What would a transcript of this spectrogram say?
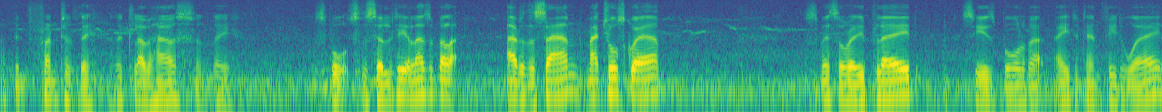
up in front of the, the clubhouse and the sports facility. Olazabal out of the sand, match all square. Smith already played. See his ball about eight or ten feet away.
